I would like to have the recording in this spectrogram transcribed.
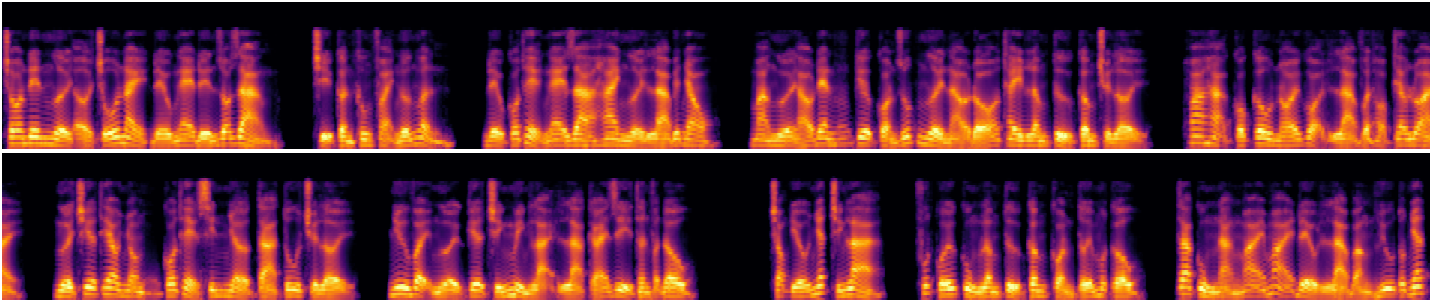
cho nên người ở chỗ này đều nghe đến rõ ràng, chỉ cần không phải ngớ ngẩn, đều có thể nghe ra hai người là biết nhau, mà người áo đen kia còn giúp người nào đó thay lâm tử câm truyền lời. Hoa hạ có câu nói gọi là vật họp theo loài, người chia theo nhóm có thể xin nhờ tà tu truyền lời, như vậy người kia chính mình lại là cái gì thân phận đâu? Trọng yếu nhất chính là, phút cuối cùng lâm tử câm còn tới một câu, ta cùng nàng mãi mãi đều là bằng hữu tốt nhất.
